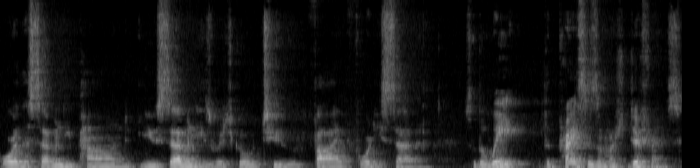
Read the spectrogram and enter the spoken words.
or the 70 pound U70s, which go to 547. So the weight, the price isn't much difference.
